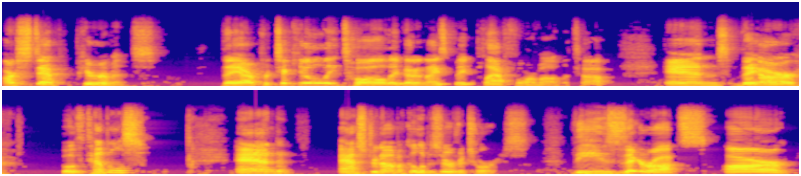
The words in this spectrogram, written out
are step pyramids. They are particularly tall. They've got a nice big platform on the top. And they are both temples and astronomical observatories. These ziggurats are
